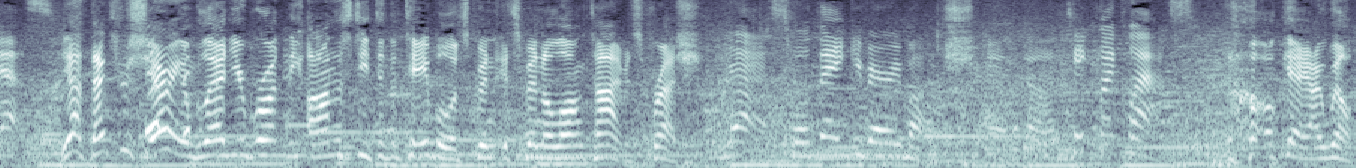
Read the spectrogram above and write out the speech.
Yes. Yeah, thanks for sharing. I'm glad you brought the honesty to the table. It's been it's been a long time. It's fresh. Yes. Well, thank you very much. And uh, take my class. okay, I will.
